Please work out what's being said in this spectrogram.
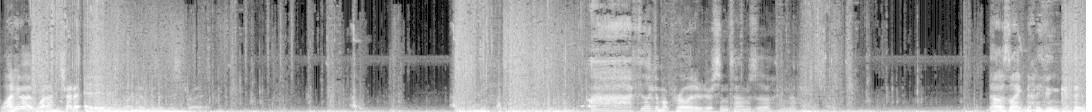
Why do I why do I try to edit it gonna Ah, destroy it? feel like I'm a pro editor sometimes, though, you know? That was, like, not even good.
